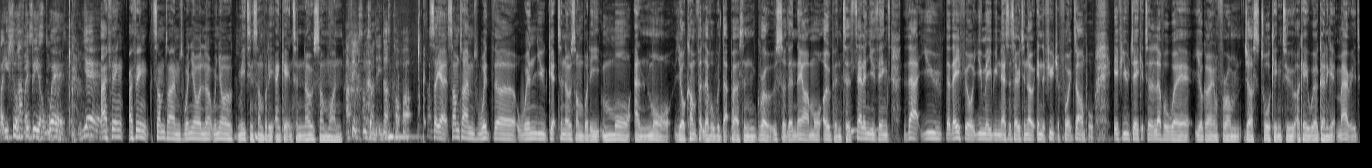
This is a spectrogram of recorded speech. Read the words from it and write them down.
but you still have But to be aware. good- Yeah. I think I think sometimes when you're when you're meeting somebody and getting to know someone, I think sometimes it does pop up. so yeah, sometimes with the when you get to know somebody more and more, your comfort level with that person grows. So then they are more open to telling you things that you that they feel you may be necessary to know in the future. For example, if you take it to the level where you're going from just talking to okay, we're going to get married.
